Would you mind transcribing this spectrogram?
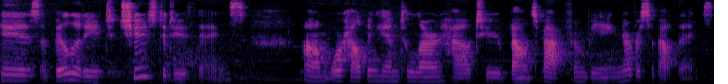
his ability to choose to do things. Um, or helping him to learn how to bounce back from being nervous about things.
